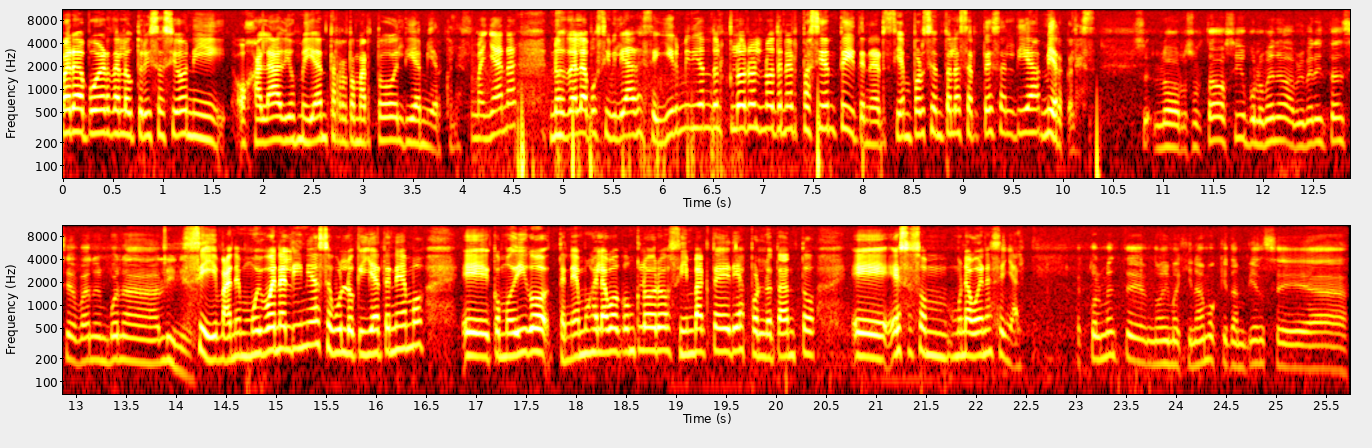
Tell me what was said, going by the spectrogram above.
para poder dar la autorización y ojalá, Dios mediante, retomar todo el día miércoles. Mañana nos da la posibilidad de seguir midiendo el cloro al no tener paciente y tener 100% la certeza el día miércoles. Los resultados sí, por lo menos a primera instancia, van en buena línea. Sí, van en muy buena línea según lo que ya tenemos. Eh, como digo, tenemos el agua con cloro, sin bacterias, por lo tanto, eh, eso son una buena señal. Actualmente nos imaginamos que también se ha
